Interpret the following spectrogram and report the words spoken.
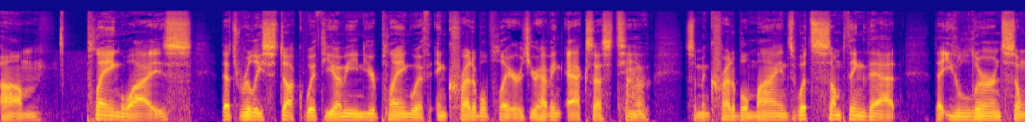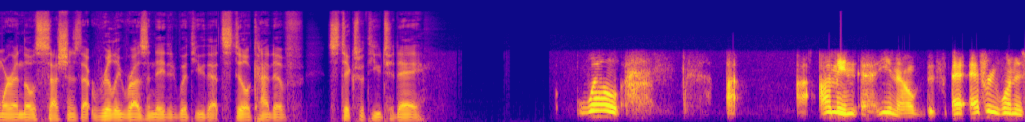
um, playing wise, that's really stuck with you? I mean, you're playing with incredible players. You're having access to Uh-huh. some incredible minds. What's something that that you learned somewhere in those sessions that really resonated with you that still kind of sticks with you today? Well, I, I- mean, uh, you know, everyone is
